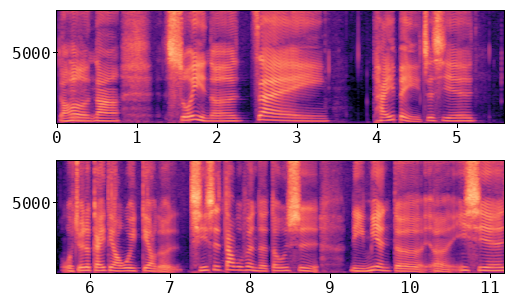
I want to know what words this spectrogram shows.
然后那、所以呢，在台北这些。我觉得该调未调的，其实大部分的都是里面的呃一些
